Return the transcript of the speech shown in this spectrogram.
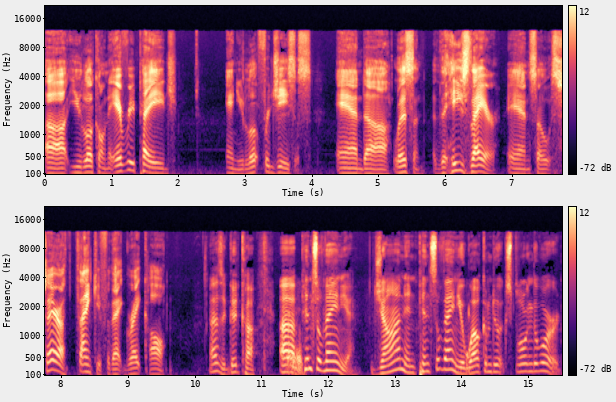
uh, you look on every page and you look for Jesus. And uh, listen, the, he's there. And so, Sarah, thank you for that great call. That was a good call. Uh, Pennsylvania, John in Pennsylvania, welcome to Exploring the Word.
